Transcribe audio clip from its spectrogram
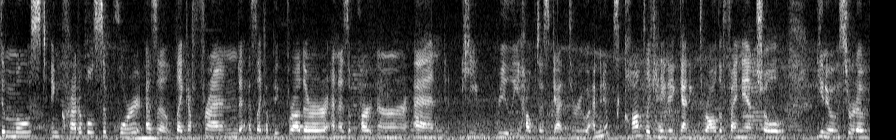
the most incredible support as a like a friend, as like a big brother, and as a partner. And he really helped us get through. I mean, it was complicated getting through all the financial, you know, sort of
